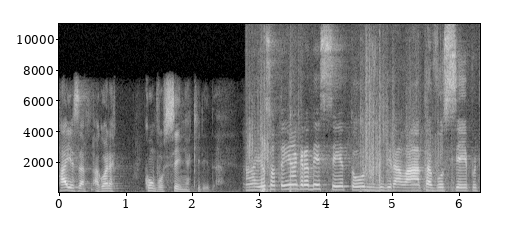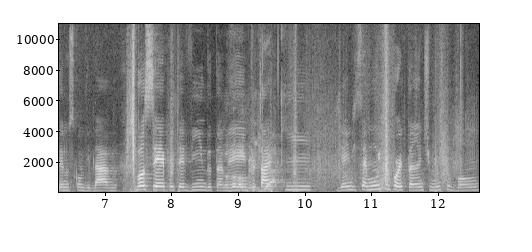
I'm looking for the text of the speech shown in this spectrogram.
Raíza, agora é com você, minha querida. Ah, eu só tenho a agradecer a todos do Vira-Lata, você por ter nos convidado, você por ter vindo também, por estar aqui. Gente, isso é muito importante, muito bom.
